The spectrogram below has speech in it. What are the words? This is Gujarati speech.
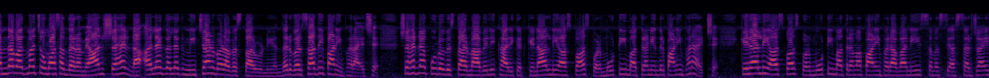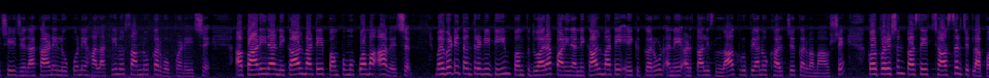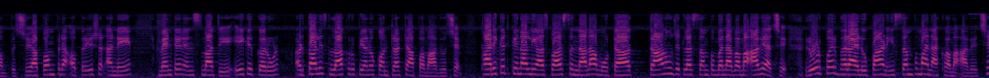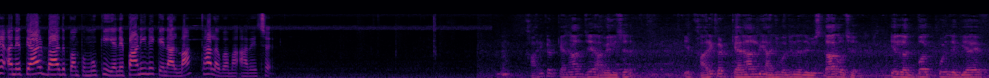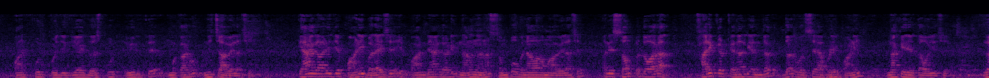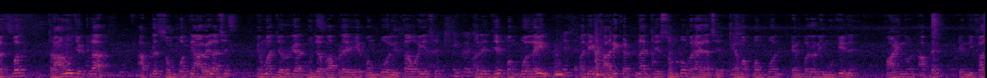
અમદાવાદમાં ચોમાસા દરમિયાન શહેરના અલગ અલગ નીચાણવાળા વિસ્તારોની અંદર વરસાદી પાણી ભરાય છે. શહેરના પૂર્વ વિસ્તારમાં આવેલી ખારીકટ કેનાલની આસપાસ પણ મોટી માત્રાની અંદર પાણી ભરાય છે. કેનાલની આસપાસ પણ મોટી માત્રામાં પાણી ભરાવાની સમસ્યા સર્જાય છે, જેના કારણે લોકોને હાલાકીનો સામનો કરવો પડે છે. આ પાણીના નિકાલ માટે પંપ મૂકવામાં આવે છે. તંત્રની ટીમ પંપ દ્વારા પાણીના નિકાલ માટે એક કરોડ અને અડતાલીસ લાખ રૂપિયાનો ખર્ચ કરવામાં આવશે. કોર્પોરેશન પાસે છાસઠ જેટલા પંપ છે. આ પંપના ઓપરેશન અને મેન્ટેનન્સ માટે એક કરોડ અડતાલીસ લાખ રૂપિયાનો કોન્ટ્રાક્ટ આપવામાં આવ્યો છે. ખારીકટ કેનાલની આસપાસ નાના મોટા ત્રાણું જેટલા સંપ બનાવવામાં આવ્યા છે. રોડ પર ભરાયેલું પાણી સંપમાં નાખવામાં આવે છે અને ત્યારબાદ પંપ મૂકી અને પાણીને કેનાલમાં ઠાલવવામાં આવે છે. ખારીકટ કેનાલ જે આવેલી છે, એ ખારીકટ કેનાલની આજુબાજુના જે વિસ્તારો છે, એ લગભગ કોઈ જગ્યાએ પાંચ ફૂટ, કોઈ જગ્યાએ દસ ફૂટ એવી રીતે મકાનો નીચે આવેલા છે. ત્યાં ગાડી જે પાણી ભરાય છે, એ ત્યાં ગાડી નાના નાના સંપો બનાવવામાં આવેલા છે અને સંપ દ્વારા ખારીકટ કેનાલની અંદર દર વર્ષે આપણે પાણી નાખી દેતા હોઈએ છીએ. લગભગ ત્રાણું જેટલા આપણે સંપો ત્યાં આવેલા છે એમાં જરૂરિયાત મુજબ આપણે એ પંપો લેતા હોઈએ છીએ. અને જે પંપો લઈને અને એ ખારીકટના જે સંપો બનાવેલા છે એમાં પંપો ટેમ્પરરી મૂકીને પાણીનો આપણે એ નિકાલ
